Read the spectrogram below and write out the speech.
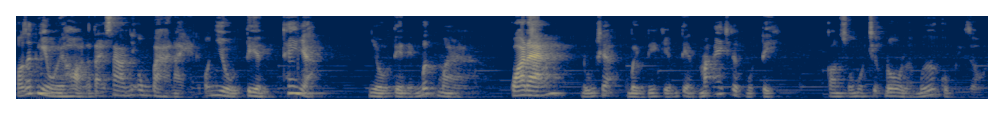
có rất nhiều người hỏi là tại sao những ông bà này có nhiều tiền thế nhỉ? Nhiều tiền đến mức mà quá đáng, đúng chưa mình đi kiếm tiền mãi chứ được một tỷ, con số một triệu đô là mơ của mình rồi.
